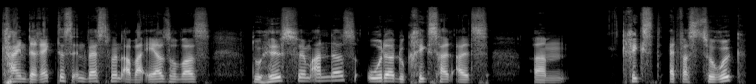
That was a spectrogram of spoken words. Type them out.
kein direktes Investment, aber eher sowas, du hilfst wem anders oder du kriegst halt als ähm, kriegst etwas zurück,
